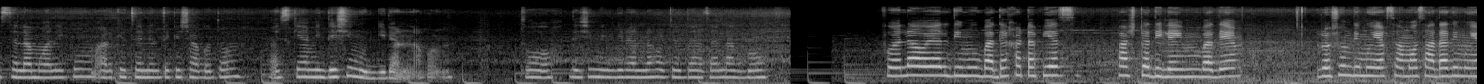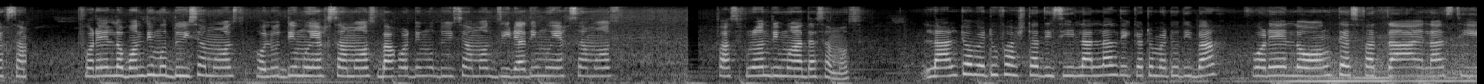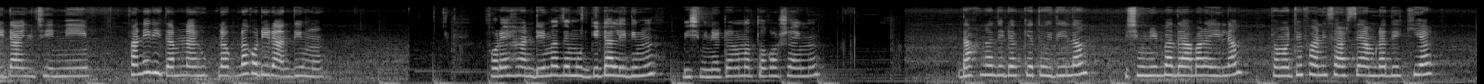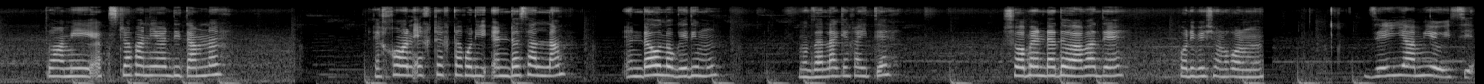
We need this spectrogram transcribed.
আসসালামু আলাইকুম চ্যানেল থেকে আজকে আমি দেশি মুরগি রান্না করব। তো দেশি মুরগি রান্না হতে দেখা পয়লা অয়েল দিমু, বাদে পেঁয়াজ, পাঁচটা দিলাম বাদে। রসুন দিমু এক চামচ, আদা দিমু এক চামচ, পরে লবণ দিমু দুই চামচ, হলুদ দিমু এক চামচ বাকর দিমু দুই চামচ, জিরা দিমু এক চামচ, পাঁচফোড়ন দিমু আধা চামচ। লাল টমেটো পাঁচটা দিছি, লাল লাল দিকা টমেটো দিবা। পরে লং তেজপাতা দিতাম না শুকনা শুকনা করে রান্ধিমু। পরে হান্ডির মাঝে মুরগি ডালি দিমু, বিশ মিনিটের মতো কষাইমু। ডাকনা দিয়ে ডাকিয়ে তুই দিলাম, বিশ মিনিট বাদে আবার আইলাম। টমেটো পানি ছাড়ছে আমরা দেখি আর। তো আমি এক্সট্রা পানি আর দিতাম না। এখন একটা একটা করে এন্ডা চাললাম এন্ডাও লগে দিমু। মজা লাগে খাইতে। সব এন্ডা দেওয়া বাদে পরিবেশন করব যেই আমি হইছে।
